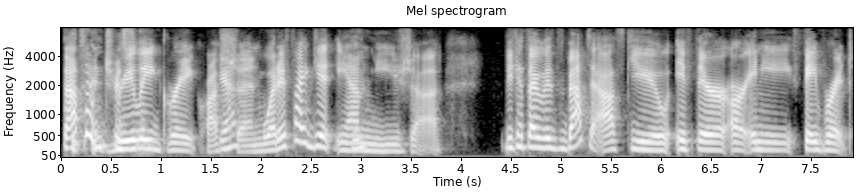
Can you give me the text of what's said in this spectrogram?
That's it's a really great question. Yeah. What if I get mm-hmm. amnesia? Because I was about to ask you if there are any favorite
